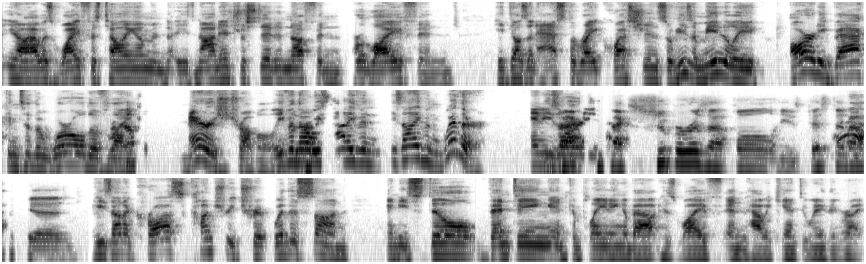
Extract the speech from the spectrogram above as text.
You know, how his wife is telling him and he's not interested enough in her life and he doesn't ask the right questions. So he's immediately already back into the world of like marriage trouble, even though he's not even he's not even with her. And he's, he's already super resentful. He's pissed yeah. about the kid. He's on a cross country trip with his son and he's still venting and complaining about his wife and how he can't do anything right.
